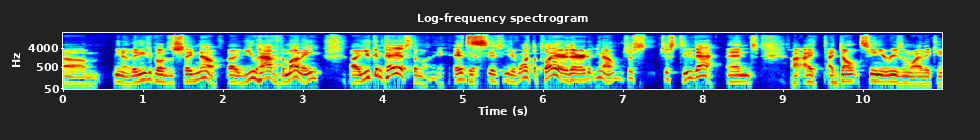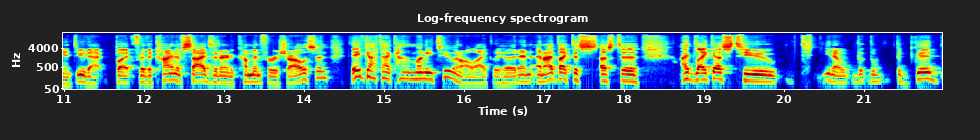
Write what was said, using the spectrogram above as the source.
um, you know, they need to be able to say, no, uh, you have the money, uh, you can pay us the money. It's, yeah. it's, you want the player there, you know, just just do that. And I I don't see any reason why they can't do that. But for the kind of sides that are going to come in for Richarlison, they've got that kind of money too, in all likelihood. And and I'd like this us to, I'd like us to, you know, the the, the good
